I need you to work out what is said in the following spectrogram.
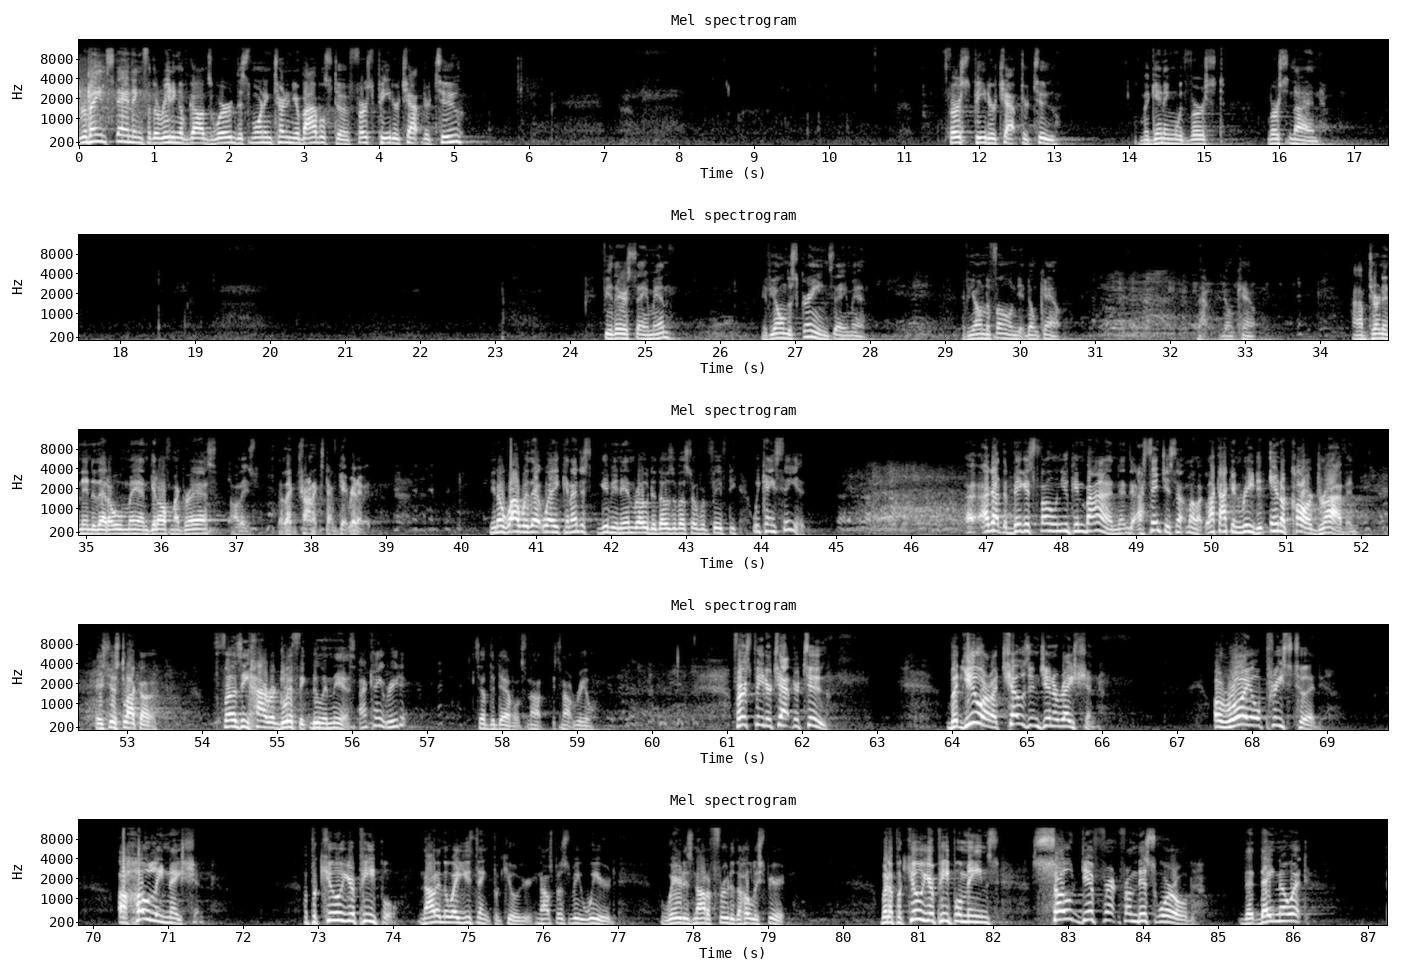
Remain standing for the reading of God's word this morning. Turn in your Bibles to 1 Peter chapter 2. First Peter chapter 2, beginning with verse, verse 9. If you're there, say amen. If you're on the screen, say amen. If you're on the phone, it don't count. No, it don't count. I'm turning into that old man, get off my grass, all this electronic stuff, get rid of it. You know why we're that way? Can I just give you an inroad to those of us over 50? We can't see it. I got the biggest phone you can buy, and I sent you something like, like I can read it in a car driving. It's just like a fuzzy hieroglyphic doing this. I can't read it. It's of the devil. It's not, it's not real. 1 Peter chapter 2. But you are a chosen generation, a royal priesthood, a holy nation, a peculiar people, not in the way you think peculiar. You're not supposed to be weird. Weird is not a fruit of the Holy Spirit. But a peculiar people means so different from this world that they know it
